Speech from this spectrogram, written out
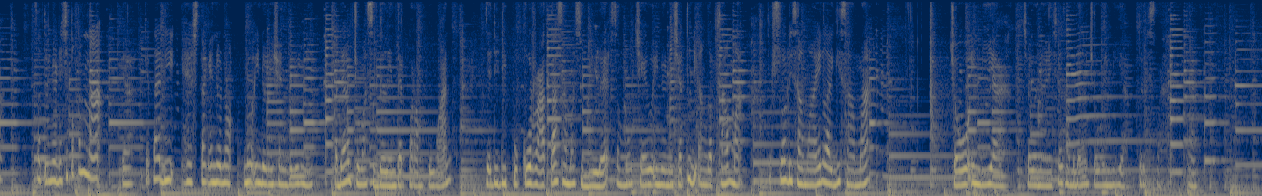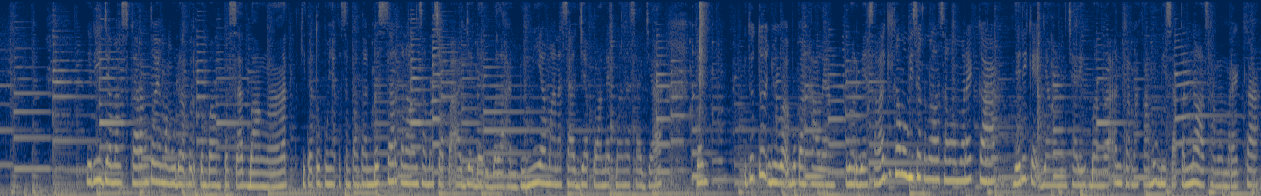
satu Indonesia tuh kena ya. Kayak tadi hashtag Indono, no Indonesian ini padahal cuma segelintir perempuan jadi dipukul rata sama si bule semua cewek Indonesia tuh dianggap sama. Terus lo disamain lagi sama cowok India cowok Indonesia sama dengan cowok India. Please lah kan jadi zaman sekarang tuh emang udah berkembang pesat banget. Kita tuh punya kesempatan besar kenalan sama siapa aja dari belahan dunia mana saja planet mana saja. Dan itu tuh juga bukan hal yang luar biasa lagi kamu bisa kenal sama mereka. Jadi kayak jangan mencari banggaan karena kamu bisa kenal sama mereka.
